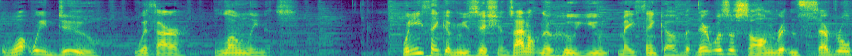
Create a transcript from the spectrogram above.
what we do with our loneliness. When you think of musicians, I don't know who you may think of, but there was a song written several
